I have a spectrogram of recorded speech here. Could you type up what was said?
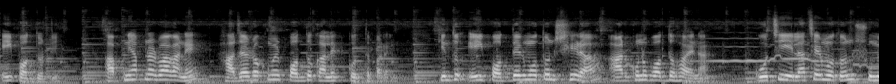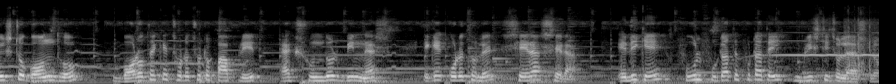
এই পদ্মটি। আপনি আপনার বাগানে হাজার রকমের পদ্ম কালেক্ট করতে পারেন। কিন্তু এই পদ্মের মতন সেরা আর কোনো পদ্ম হয় না। কচি এলাচের মতন সুমিষ্ট গন্ধ, বড় থেকে ছোট ছোট পাপড়ির এক সুন্দর বিন্যাস একে করে তোলে সেরা সেরা। এদিকে ফুল ফুটাতে ফুটাতেই বৃষ্টি চলে আসলো।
